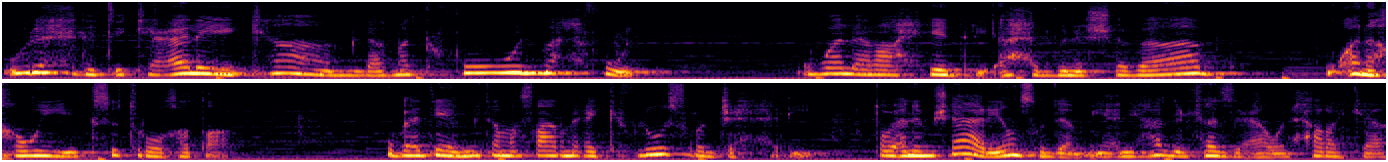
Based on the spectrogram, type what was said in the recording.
ورحلتك علي كاملة مكفول محفول. ولا راح يدري أحد من الشباب وأنا خويك ستر وغطاء. وبعدين متى ما صار معك فلوس رجعها لي. طبعا مشاري ينصدم يعني هذه الفزعة والحركة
